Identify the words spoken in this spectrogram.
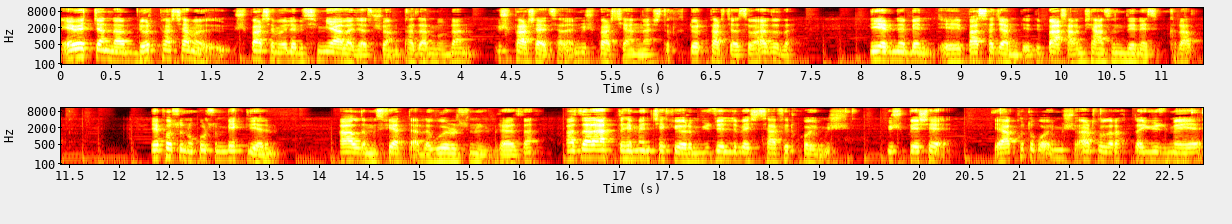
Evet canlarım 4 parça mı 3 parça mı öyle bir simya alacağız şu an pazar mumdan. 3 parçaydı sanırım 3 parçaya anlaştık. 4 parçası vardı da. Diğerine ben e, basacağım dedi. Bakalım şansını denesin kral. Deposunu kursun bekleyelim. Aldığımız fiyatlarda görürsünüz birazdan. Pazara attı hemen çekiyorum. 155 safir koymuş. 35'e yakutu koymuş. Artı olarak da yüzmeye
